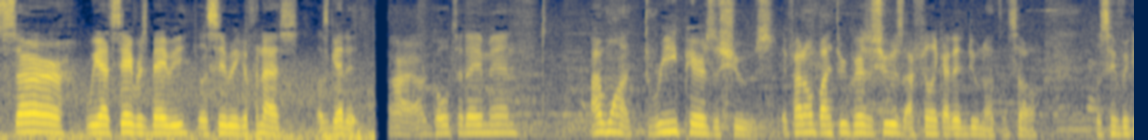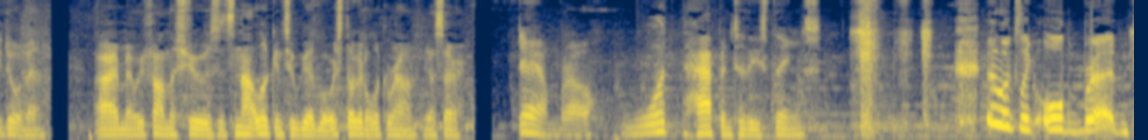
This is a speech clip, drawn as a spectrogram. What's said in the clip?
sir. We at Savers, baby. Let's see if we can finesse. Let's get it. All right, our goal today, man. I want three pairs of shoes. If I don't buy three pairs of shoes, I feel like I didn't do nothing. So let's see if we can do it, man. All right, man. We found the shoes. It's not looking too good, but we're still gonna look around. Yes, sir. Damn, bro. What happened to these things? it looks like old bread.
